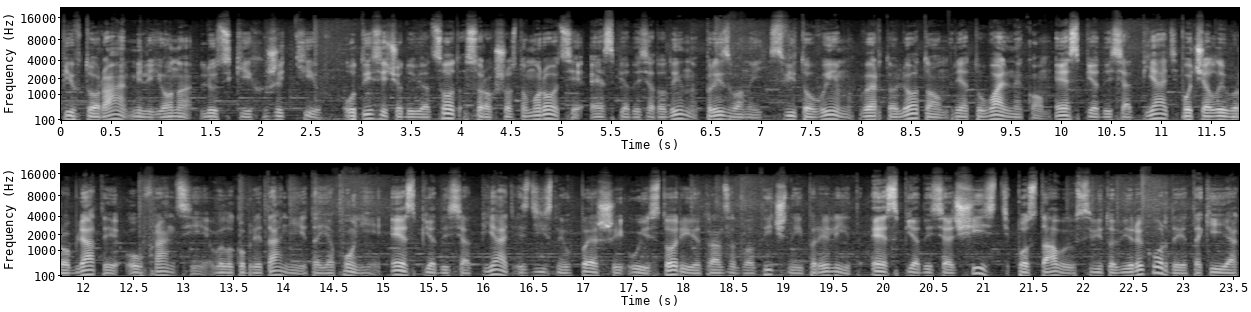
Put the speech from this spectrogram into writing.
півтора мільйона людських життів. У 1946 році С-51 призваний світовим вертольотом рятувальником С-55 почали виробляти у Франції, Великобританії та Японії. С-55 здійснив перший у історії трансатлантичний переліт. С-56 поставив світові рекорди, такі як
